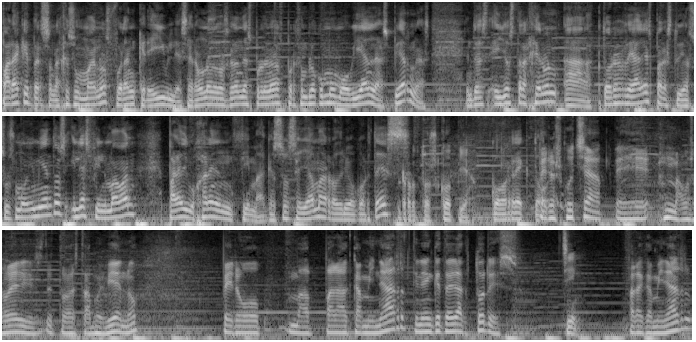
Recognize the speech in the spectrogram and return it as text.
para que personajes humanos fueran creíbles. Era uno de los grandes problemas, por ejemplo, cómo movían las piernas. Entonces ellos trajeron a actores reales para estudiar sus movimientos y les filmaban para dibujar encima, que eso se llama Rodrigo Cortés. Rotoscopia. Correcto. Pero escucha, eh, vamos a ver, todo está muy bien, ¿no? Pero para caminar tienen que traer actores. Sí. Para caminar,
